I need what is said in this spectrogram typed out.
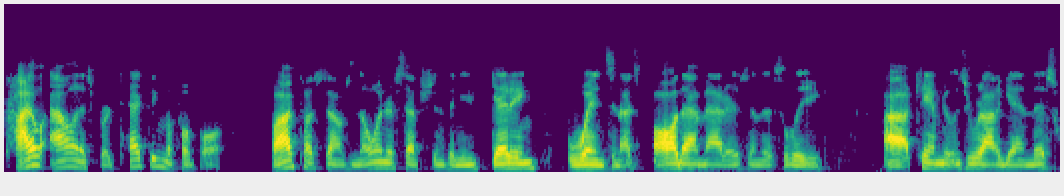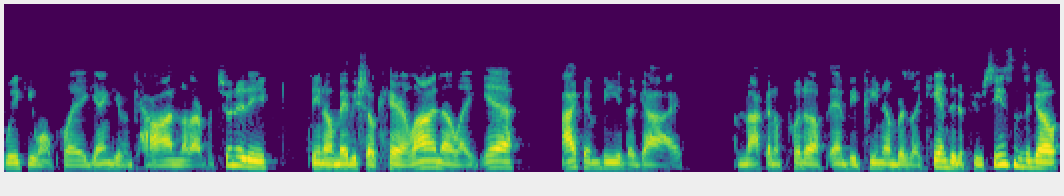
Kyle Allen is protecting the football. Five touchdowns, no interceptions, and he's getting wins, and that's all that matters in this league. Uh, Cam Newton's ruled out again this week. He won't play again, giving Kyle Allen another opportunity to, you know, maybe show Carolina, like, yeah, I can be the guy. I'm not going to put up MVP numbers like Cam did a few seasons ago,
